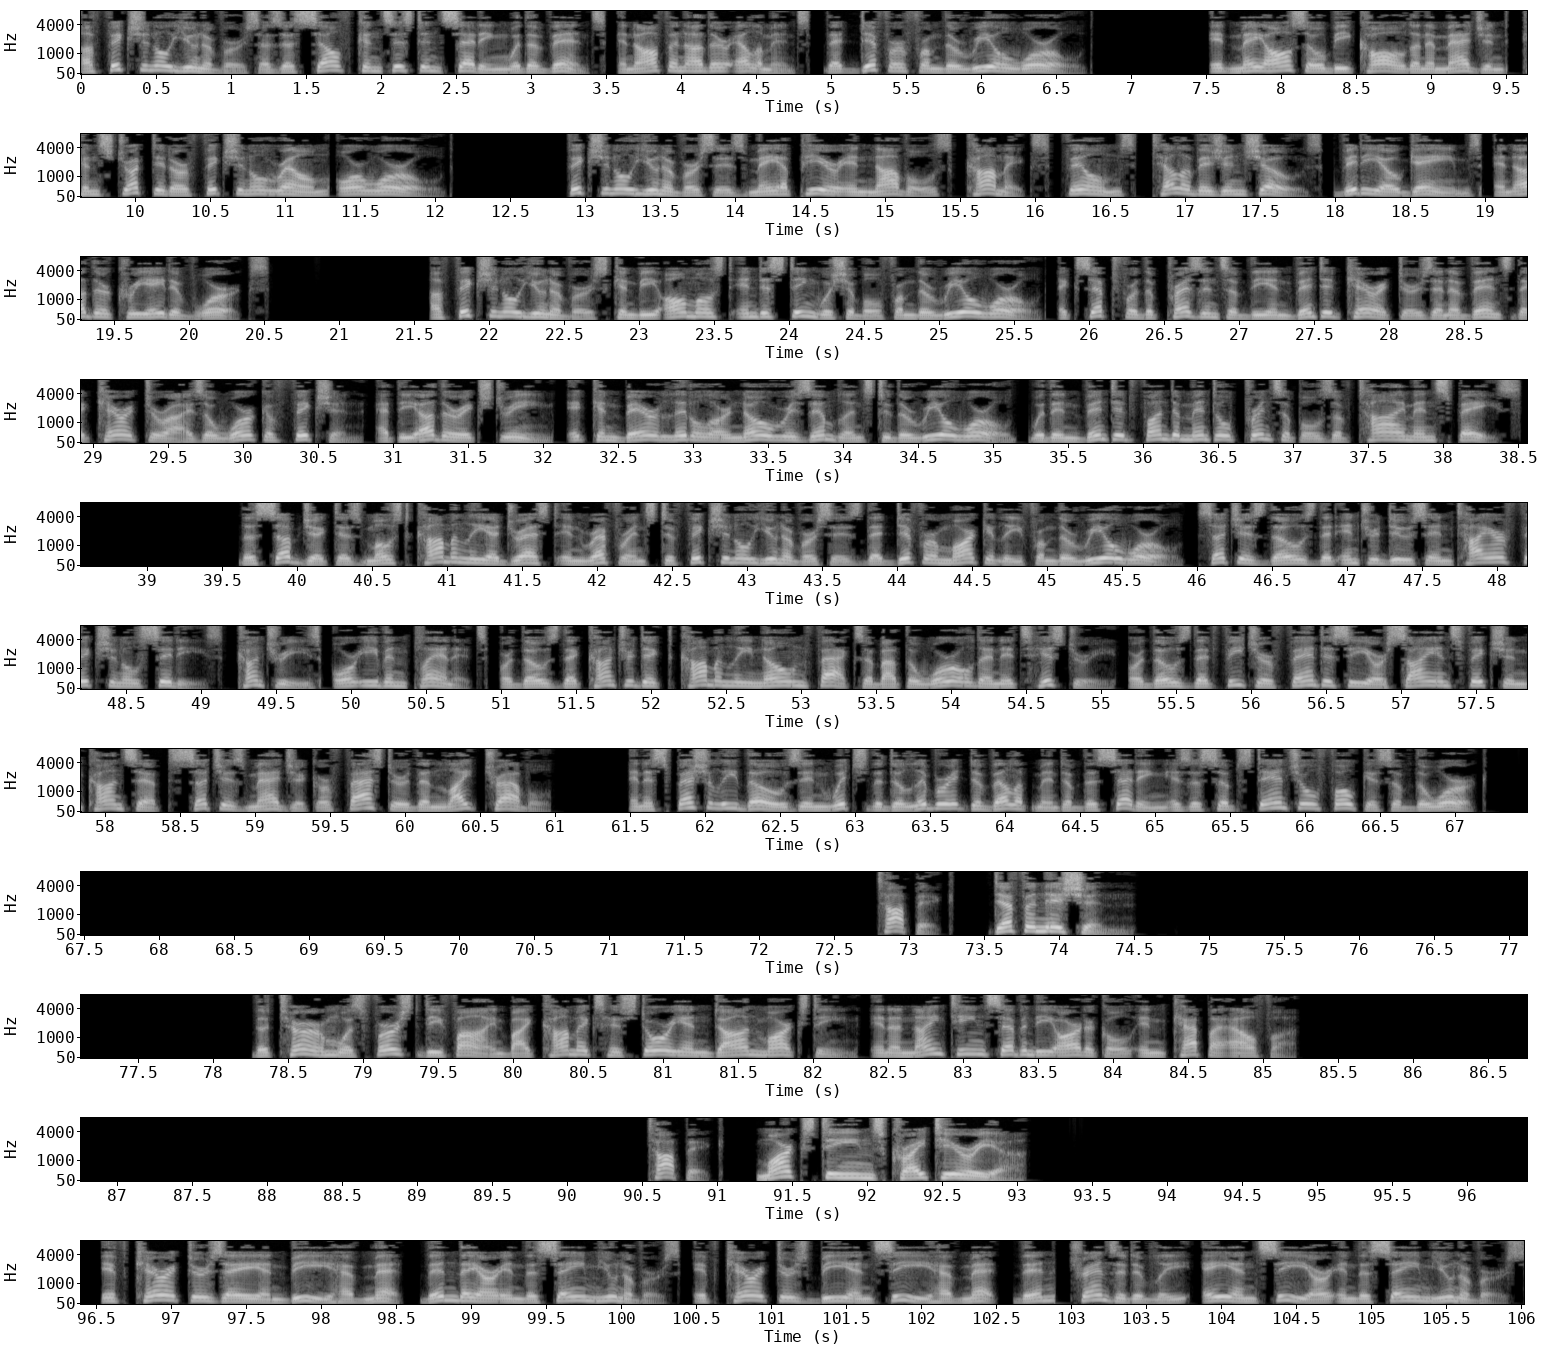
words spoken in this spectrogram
A fictional universe is a self-consistent setting with events, and often other elements, that differ from the real world. It may also be called an imagined, constructed or fictional realm or world. Fictional universes may appear in novels, comics, films, television shows, video games, and other creative works. A fictional universe can be almost indistinguishable from the real world, except for the presence of the invented characters and events that characterize a work of fiction. At the other extreme, it can bear little or no resemblance to the real world, with invented fundamental principles of time and space. The subject is most commonly addressed in reference to fictional universes that differ markedly from the real world, such as those that introduce entire fictional cities, countries, or even planets, or those that contradict commonly known facts about the world and its history, or those that feature fantasy or science fiction concepts such as magic or faster-than-light travel, and especially those in which the deliberate development of the setting is a substantial focus of the work. Topic. Definition The term was first defined by comics historian Don Markstein, in a 1970 article in CAPA-alpha. Topic: Markstein's criteria. If characters A and B have met, then they are in the same universe. If characters B and C have met, then, transitively, A and C are in the same universe.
